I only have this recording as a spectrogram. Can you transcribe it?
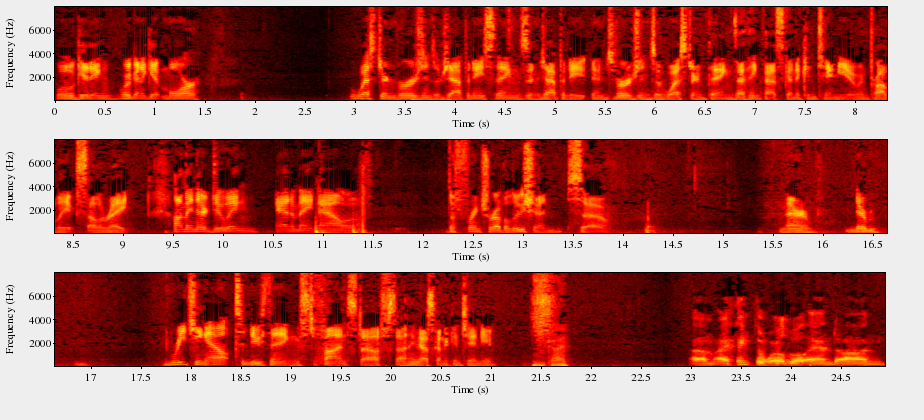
we're getting we're going to get more Western versions of Japanese things and Japanese versions of Western things. I think that's going to continue and probably accelerate. I mean, they're doing anime now of the French Revolution, so they're they're reaching out to new things to find stuff. So I think that's going to continue. Okay. Um, I think the world will end on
